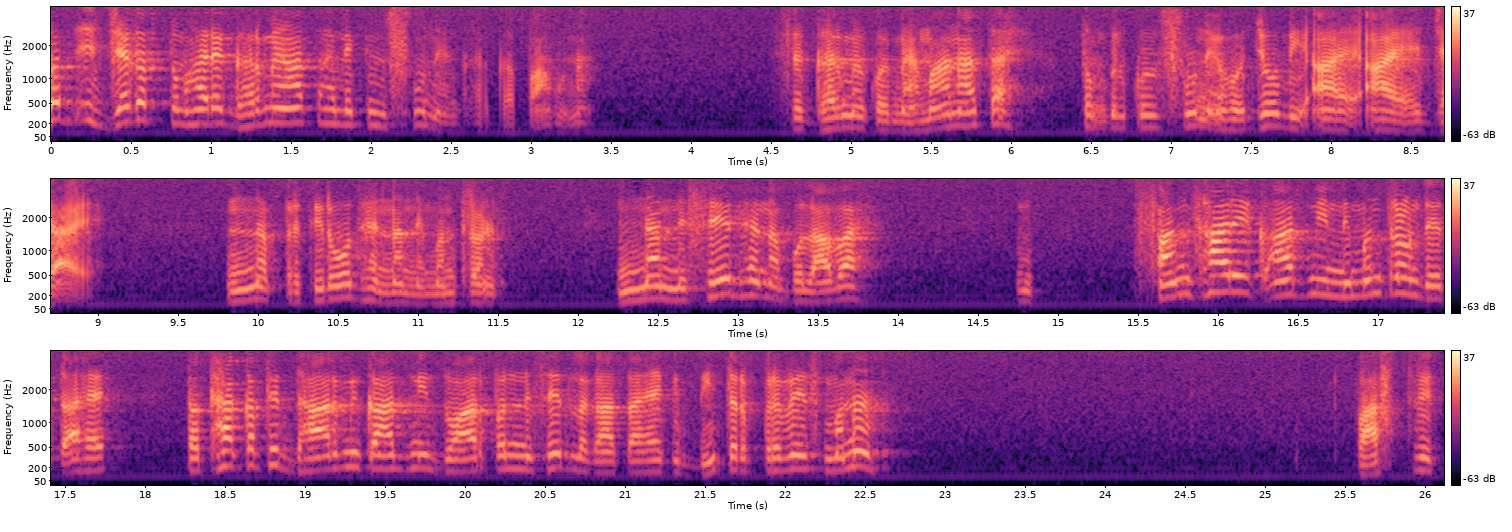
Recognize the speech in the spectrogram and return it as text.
तब इस जगत तुम्हारे घर में आता है, लेकिन सुने घर का पाहुना। से घर में कोई मेहमान आता है, तुम बिल्कुल सुने हो, जो भी आए आए, जाए। न प्रतिरोध है, न निमंत्रण। न निषेध है, न बुलावा है। सांसारिक आदमी निमंत्रण देता है तथाकथित धार्मिक आदमी द्वार पर निषेध लगाता है कि भीतर प्रवेश मना। वास्तविक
